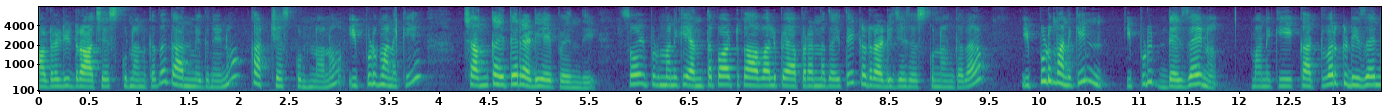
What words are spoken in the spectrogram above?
ఆల్రెడీ డ్రా చేసుకున్నాను కదా దాని మీద నేను కట్ చేసుకుంటున్నాను. ఇప్పుడు మనకి చంక్ అయితే రెడీ అయిపోయింది. సో ఇప్పుడు మనకి ఎంత పాటు కావాలి పేపర్ అన్నది అయితే ఇక్కడ రెడీ చేసేసుకున్నాం కదా. ఇప్పుడు మనకి ఇప్పుడు డిజైన్ మనకి కట్ వర్క్ డిజైన్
